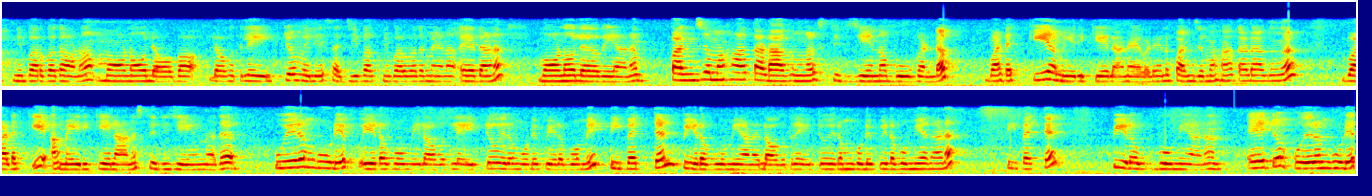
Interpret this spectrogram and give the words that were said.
അഗ്നിപർവതമാണ് മോണോലോവ ലോകത്തിലെ ഏറ്റവും വലിയ സജീവ അഗ്നിപർവതം ഏതാണ്? മോണോലോവയാണ് പഞ്ചമഹാ തടാകങ്ങൾ സ്ഥിതി ചെയ്യുന്ന ഭൂഖണ്ഡം വടക്കേ അമേരിക്കയിലാണ്. എവിടെയാണ് പഞ്ചമഹാ തടാകങ്ങൾ വടക്കേ അമേരിക്കയിലാണ് സ്ഥിതി ചെയ്യുന്നത്. ഉയരം കൂടിയ പീഠഭൂമി ലോകത്തിലെ ഏറ്റവും ഉയരം കൂടിയ പീഠഭൂമി ടിബറ്റൻ പീഠഭൂമിയാണ്. ലോകത്തിലെ ഏറ്റവും ഉയരം കൂടിയ പീഠഭൂമി ഏതാണ്? ടിബറ്റൻ പീഠഭൂമിയാണ്. ഏറ്റവും ഉയരം കൂടിയ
